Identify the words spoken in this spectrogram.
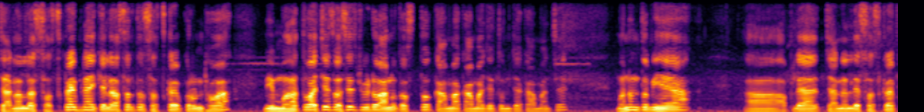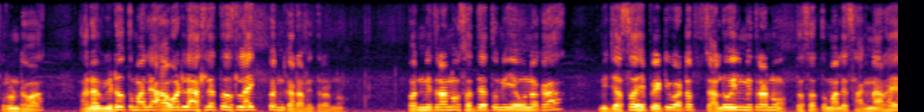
चॅनलला सबस्क्राईब नाही केलं असेल तर सबस्क्राईब करून ठेवा. मी महत्त्वाचेच असेच व्हिडिओ आणत असतो कामा कामाचे तुमच्या कामाचे. म्हणून तुम्ही ह्या आपल्या चॅनलला सबस्क्राईब करून ठेवा. आणि व्हिडिओ तुम्हाला आवडला असल्या तर लाईक पण करा मित्रांनो. पण मित्रांनो सध्या तुम्ही येऊ नका. मी जसं हे पेटी वाटप चालू होईल मित्रांनो तसं तुम्हाला सांगणार आहे.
